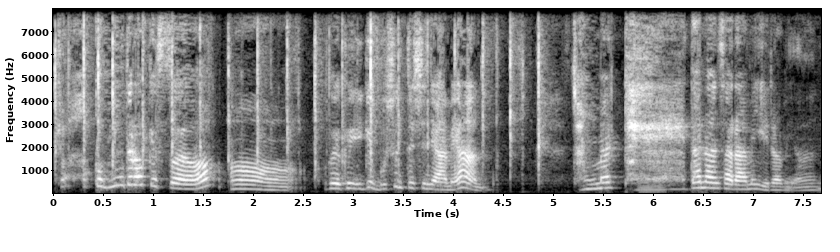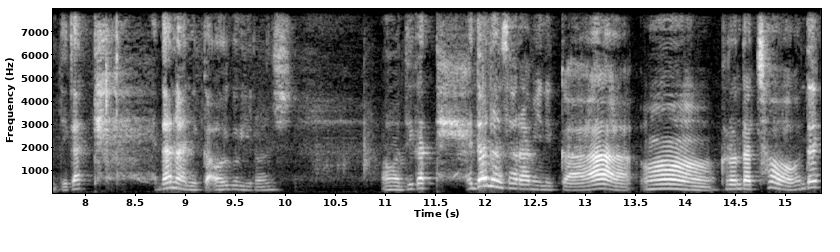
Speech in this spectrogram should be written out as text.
조금 힘들었겠어요. 어, 그, 그 이게 무슨 뜻이냐면 정말 대단한 사람이 이러면 네가 대단하니까 어이구 이런 어 네가 대단한 사람이니까 어 그런다 쳐. 근데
